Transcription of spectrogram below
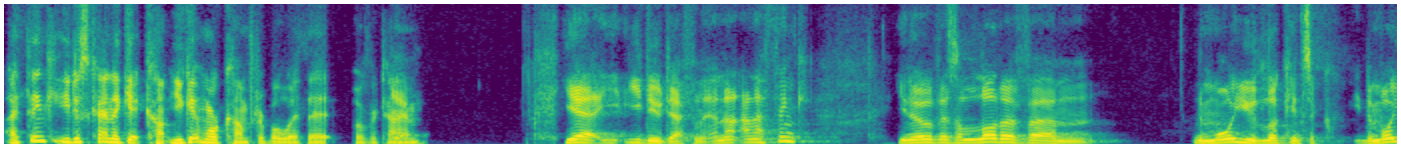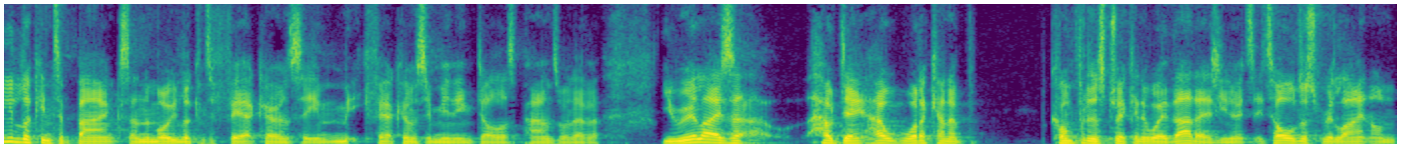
I think you just kind of get com- you get more comfortable with it over time. Yeah, yeah you, do definitely, and I, and I think you know there's a lot of um, the more you look into the more you look into banks and the more you look into fiat currency, fiat currency meaning dollars, pounds, whatever, you realize how how what a kind of confidence trick in a way that is. You know, it's it's all just reliant on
